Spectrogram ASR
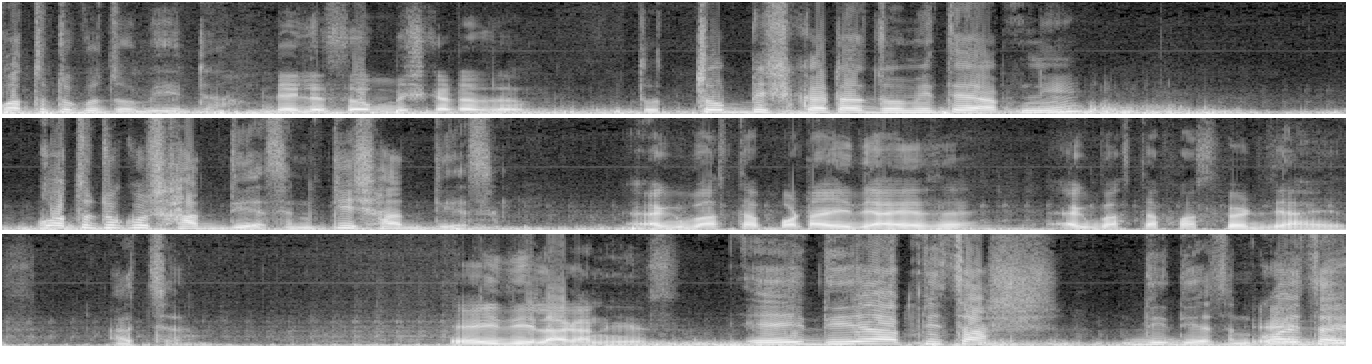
কতটুকু জমি এটা? হলো চব্বিশ কাঠা জমি। তো চব্বিশ কাঠা জমিতে আপনি কতটুকু সার দিয়েছেন? কি সার দিয়েছেন? এক বস্তা পটাশ দেওয়া হয়েছে এক বস্তা ফসফেট দেওয়া হয়েছে। আচ্ছা। এই দিয়ে লাগানো হয়েছে। এই দিয়ে আপনি চাষ দিয়ে দিয়েছেন। কয় চাষ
